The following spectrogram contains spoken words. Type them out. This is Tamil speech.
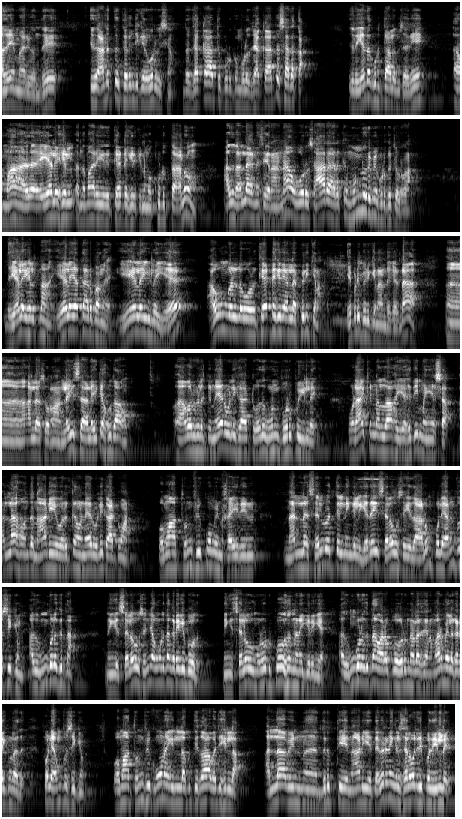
அதே மாதிரி வந்து இது அடுத்து தெரிஞ்சுக்கிற ஒரு விஷயம். இந்த ஜக்காத்து கொடுக்கும் பொழுது ஜக்காத்து சதக்கா. இதில் எதை கொடுத்தாலும் சரி மா ஏழைகள் அந்த மாதிரி கேட்டகரிக்கு நம்ம கொடுத்தாலும் அதில் எல்லாம் என்ன செய்கிறான்னா ஒரு சாராருக்கு முன்னுரிமை கொடுக்க சொல்கிறான் இந்த ஏழைகள் தான் ஏழையாக தான் இருப்பாங்க. ஏழையிலேயே அவங்கள ஒரு கேட்டகரி எல்லாம் பிரிக்கிறான். எப்படி பிரிக்கிறான்னு கேட்டால் அல்ல சொல்கிறான் லைஸ் அலைக்க ஹுதாகும் அவர்களுக்கு நேர்வழி காட்டுவது உன் பொறுப்பு இல்லை. உலாக்கின் அல்லாஹ் யஹதி மையஷா அல்லாஹ் வந்து நாடியவருக்கு அவன் நேர்வழி காட்டுவான். ஒமா துன்ஃபிக்கும் இன் ஹைரின் நல்ல செல்வத்தில் நீங்கள் எதை செலவு செய்தாலும் போல அன்புசிக்கும். அது உங்களுக்கு தான். நீங்கள் செலவு செஞ்சு உங்களுக்கு தான் கிடைக்க போகுது. நீங்கள் செலவு உங்களோட போகுதுன்னு நினைக்கிறீங்க. அது உங்களுக்கு தான் வரப்போகுது நல்லா செய்யணும். மறுமையில் கிடைக்கும்ல அது. போல அம்புசிக்கும் ஒமா துன்ஃபி கூண இல்ல புத்திகா வஜிஹில்லா. அல்லாவின் திருப்தியை நாடியை தவிர நீங்கள் செலவழிப்பது இல்லை.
